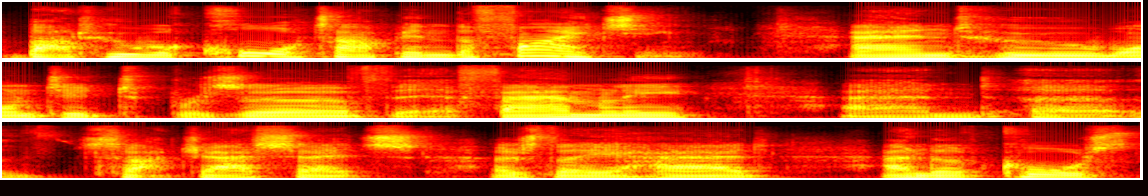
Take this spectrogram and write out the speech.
but who were caught up in the fighting and who wanted to preserve their family and uh, such assets as they had. And of course,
